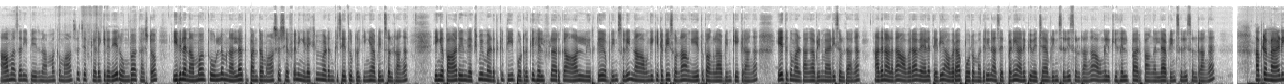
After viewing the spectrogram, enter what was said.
ஆமாம் சார் இப்போ இது நமக்கு மாஸ்டர் செஃப் கிடைக்கிறதே ரொம்ப கஷ்டம். இதில் நமக்கு உள்ள நல்லது பண்ணுற மாஸ்டர் செஃப்பை நீங்கள் லக்ஷ்மி மேடம்க்கு சேர்த்து விட்ருக்கீங்க அப்படின்னு சொல்கிறாங்க இங்கே பாரு லக்ஷ்மி மேடத்துக்கு டீ போட்டிருக்கு ஹெல்ப்ஃபுல்லாக இருக்குது ஆள் இருக்குது அப்படின்னு சொல்லி நான் அவங்க கிட்டே போய் சொன்னால் அவங்க ஏற்றுப்பாங்களா அப்படின்னு கேட்குறாங்க ஏற்றுக்க மாட்டாங்க அப்படின்னு மேடி சொல்கிறாங்க அதனால தான் அவராக வேலை தேடி அவராக போகிற மாதிரி நான் செட் பண்ணி அனுப்பி வச்சேன் அப்படின்னு சொல்லி சொல்கிறாங்க அவங்களுக்கு ஹெல்ப்பாக இருப்பாங்கல்ல அப்படின்னு சொல்லி சொல்கிறாங்க அப்புறம் மேடி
